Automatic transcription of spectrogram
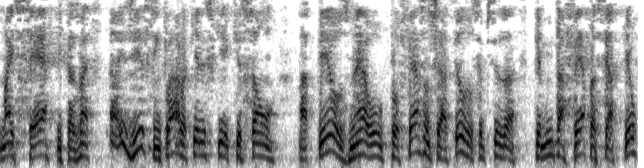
mais céticas. Mas... Não, existem, claro, aqueles que, que são ateus, né, ou professam ser ateus, você precisa ter muita fé para ser ateu.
